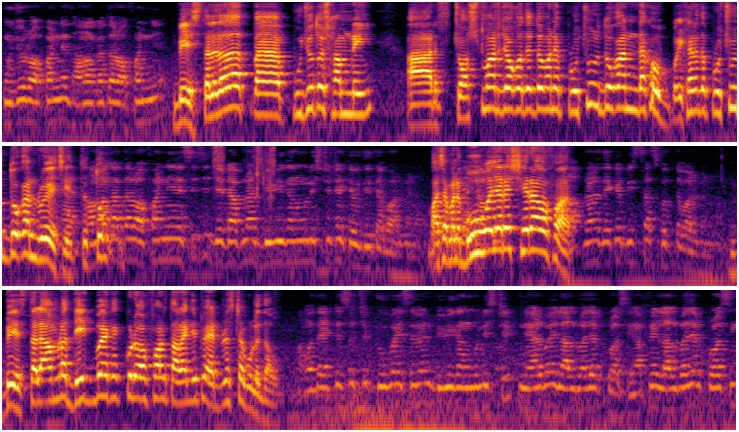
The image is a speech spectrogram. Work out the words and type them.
পুজোর অফার নিয়ে ধামাকাতার অফার নিয়ে। বেশ তাহলে দাদা পুজো তো সামনেই। আর চশমার জগতে তো মানে প্রচুর দোকান দেখো এখানে তো প্রচুর দোকান রয়েছে। তো তো ধামাকাতার অফার নিয়ে এসেছি যেটা আপনার বিবি গাঙ্গুলি স্ট্রিটে কেউ দিতে পারবে না। আচ্ছা মানে বউবাজারের সেরা অফার আপনারা দেখে বিশ্বাস করতে পারবেন না। বেশ তাহলে আমরা দেখব এক এক করে অফার তার আগে একটু অ্যাড্রেসটা বলে দাও। আমাদের অ্যাড্রেস হচ্ছে two by seven B B Ganguly street near by Lalbazar crossing আপনি লালবাজার ক্রসিং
